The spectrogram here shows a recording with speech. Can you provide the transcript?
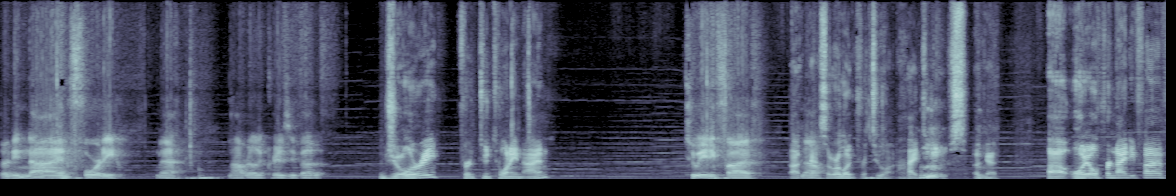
39, 40. Nah, not really crazy about it. Jewelry for 229. 285. Okay, No. so we're looking for two high twos. Okay. Uh, oil for 95.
